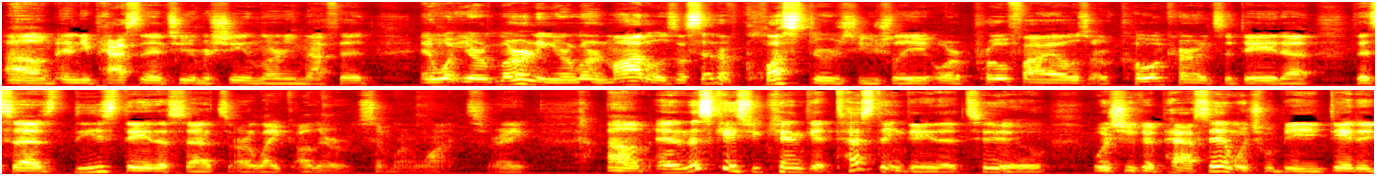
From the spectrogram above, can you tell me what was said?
um, and you pass it into your machine learning method. And what you're learning, your learned model, is a set of clusters usually, or profiles, or co-occurrence of data that says these data sets are like other similar ones, right? Um, and in this case, you can get testing data too, which you could pass in, which would be data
